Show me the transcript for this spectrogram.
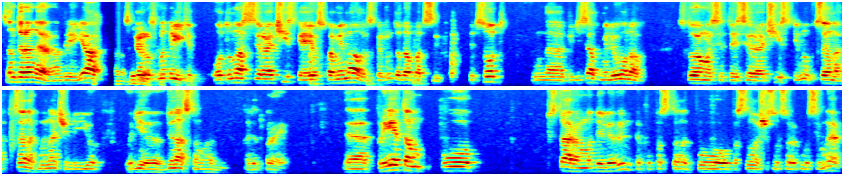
Центрэнерго, Андрей, я А, скажу, смотрите, вот у нас сыроочистка, я ее вспоминал и скажу тогда по цифрам. 550 миллионов стоимость этой сыроочистки, ну, в ценах, в ценах мы начали ее в 2012 году, этот проект. Э, При этом по старой модели рынка, по, по постанове 648Р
